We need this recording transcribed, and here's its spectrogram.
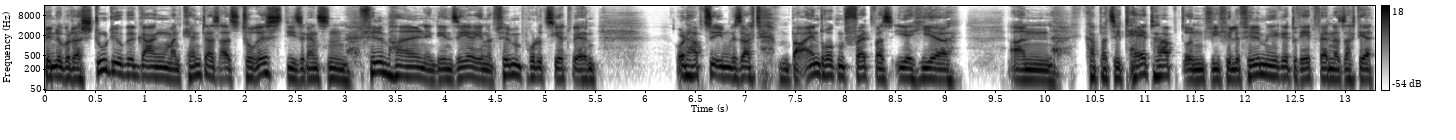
Bin über das Studio gegangen, man kennt das als Tourist, diese ganzen Filmhallen, in denen Serien und Filme produziert werden und habe zu ihm gesagt, beeindruckend, Fred, was ihr hier an Kapazität habt und wie viele Filme hier gedreht werden. Da sagt er,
